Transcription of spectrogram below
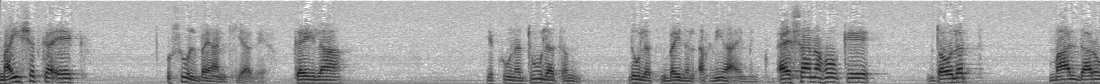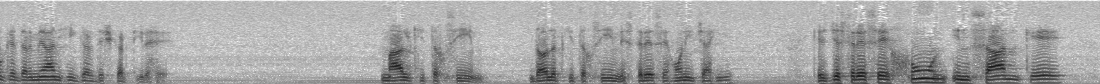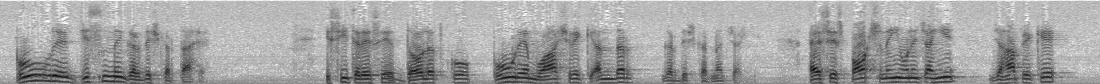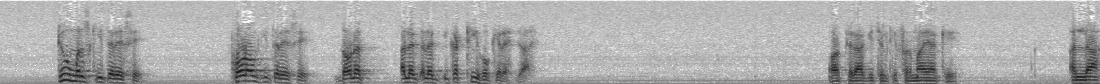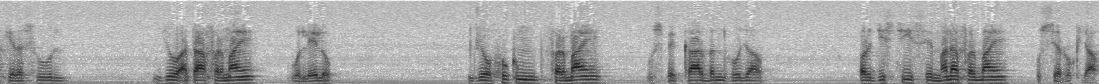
मीशत का एक उसूल बयान किया गया। कैला यकून दूलतम, दूलत बैन अग्निया ऐसा न हो कि दौलत मालदारों के दरमियान ही गर्दिश करती रहे। माल की तकसीम, दौलत की तकसीम इस तरह से होनी चाहिए कि जिस तरह से खून इंसान के पूरे जिस्म में गर्दिश करता है। इसी तरह से दौलत को पूरे मुआशरे के अंदर गर्दिश करना चाहिए। ऐसे स्पॉट्स नहीं होने चाहिए जहाँ पे के ट्यूमर्स की तरह से, फोड़ों की तरह से दौलत अलग अलग इकट्ठी होकर रह जाए। और फिर आगे चल के फरमाया कि अल्लाह के रसूल जो अता फरमाएँ, वो ले लो। जो हुक्म फरमाएँ, उस पर कारबंद हो जाओ। और जिस चीज़ से मना फरमाएँ, उससे रुक जाओ।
